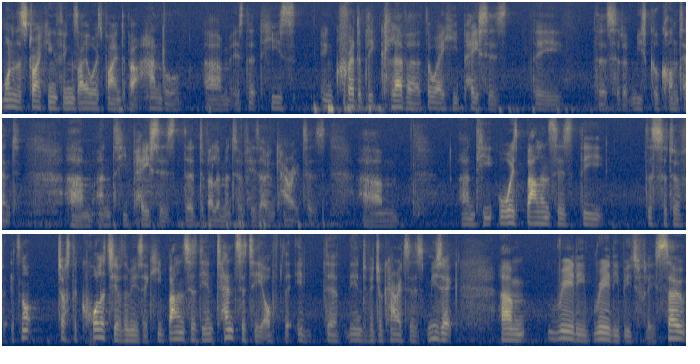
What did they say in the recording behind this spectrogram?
one of the striking things I always find about Handel um, is that he's incredibly clever the way he paces the the sort of musical content, um, and he paces the development of his own characters, um, and he always balances the the sort of it's not just the quality of the music. He balances the intensity of the the, the individual characters' music um, really, really beautifully. So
